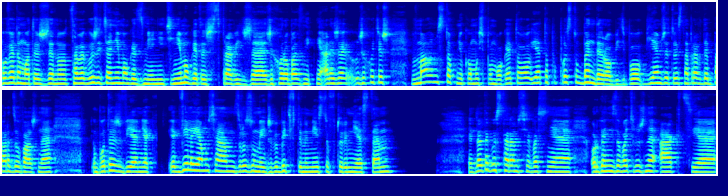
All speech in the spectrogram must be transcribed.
bo wiadomo też, że no, całego życia nie mogę zmienić i nie mogę też sprawić, że, że choroba zniknie, ale że, że chociaż w małym stopniu komuś pomogę, to ja to po prostu będę robić, bo wiem, że to jest naprawdę bardzo ważne, bo też wiem, jak, jak wiele ja musiałam zrozumieć, żeby być w tym miejscu, w którym jestem. Dlatego staram się właśnie organizować różne akcje.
